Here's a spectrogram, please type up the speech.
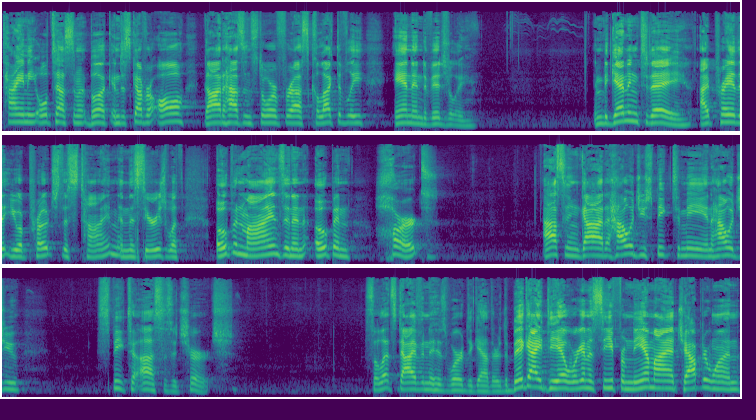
tiny Old Testament book and discover all God has in store for us collectively and individually. And beginning today, I pray that you approach this time in this series with open minds and an open heart, asking God, how would you speak to me and how would you speak to us as a church? So let's dive into his word together. The big idea we're going to see from Nehemiah chapter 1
